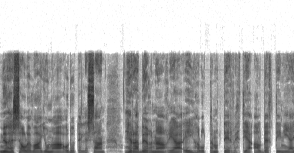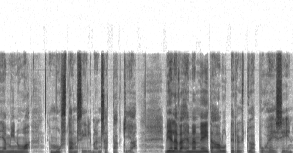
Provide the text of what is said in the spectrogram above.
Myöhässä olevaa junaa odotellessaan herra Bernardia ei haluttanut tervehtiä Albertinia ja minua mustan silmänsä takia. Vielä vähemmän meitä halutti ryhtyä puheisiin.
